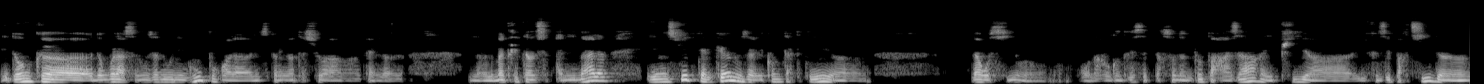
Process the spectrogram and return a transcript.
Et donc, euh, donc voilà, ça nous a donné goût pour euh, l'expérimentation, euh, enfin, le, le, le maltraitance animale. Et ensuite, quelqu'un nous avait contacté, euh, là aussi, on, a rencontré cette personne un peu par hasard et puis euh, il faisait partie d'un,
